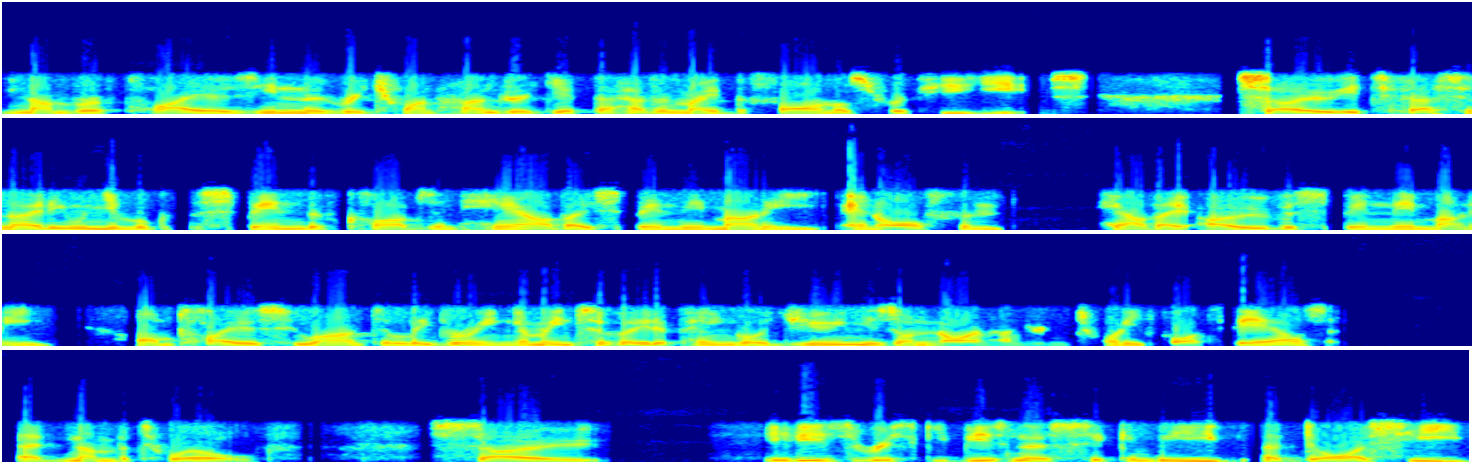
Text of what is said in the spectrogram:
number of players in the Rich 100, yet they haven't made the finals for a few years. So it's fascinating when you look at the spend of clubs and how they spend their money, and often how they overspend their money on players who aren't delivering. I mean, Tevita Pangai Jr. is on 925000 at number 12. So it is a risky business. It can be a dicey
